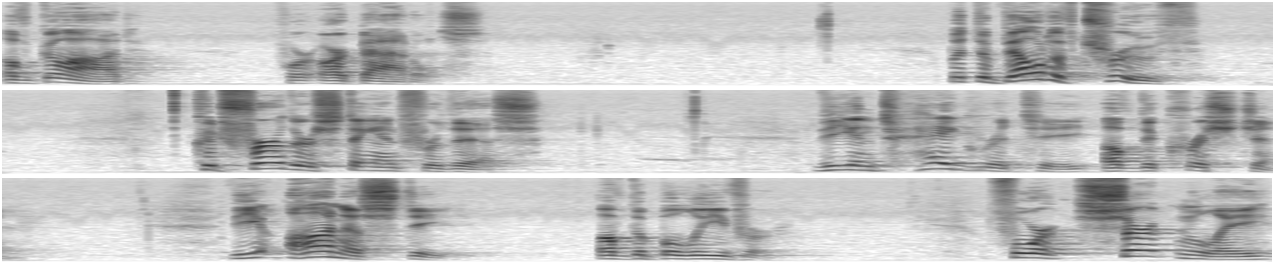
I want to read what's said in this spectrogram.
of God for our battles. But the belt of truth could further stand for this the integrity of the Christian, the honesty of the believer. For certainly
